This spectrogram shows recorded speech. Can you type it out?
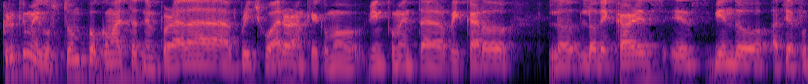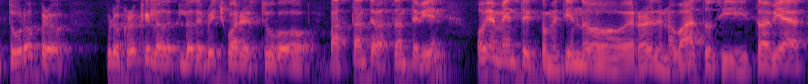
creo que me gustó un poco más esta temporada Bridgewater, aunque como bien comenta Ricardo, lo, lo de Carr es, es, viendo hacia el futuro, pero, pero creo que lo, lo de Bridgewater estuvo bastante, bastante bien obviamente cometiendo errores de novatos y todavía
